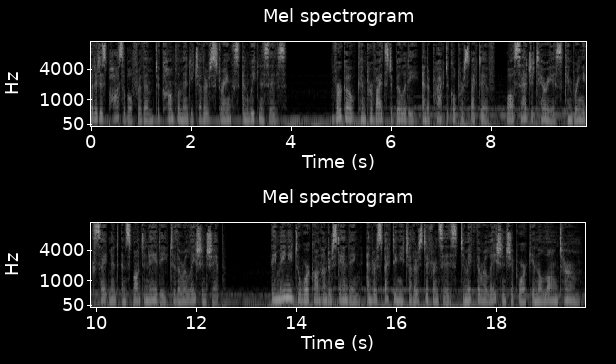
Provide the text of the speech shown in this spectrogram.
but it is possible for them to complement each other's strengths and weaknesses. Virgo can provide stability and a practical perspective, while Sagittarius can bring excitement and spontaneity to the relationship. They may need to work on understanding and respecting each other's differences to make the relationship work in the long term.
